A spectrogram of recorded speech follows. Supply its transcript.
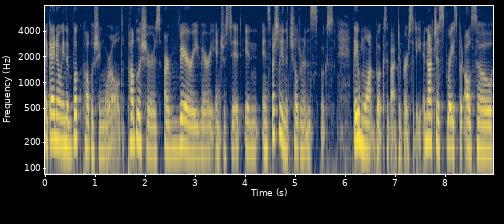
Like I know in the book publishing world, publishers are very very interested in especially in the children's books. They want books about diversity and not just race but also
